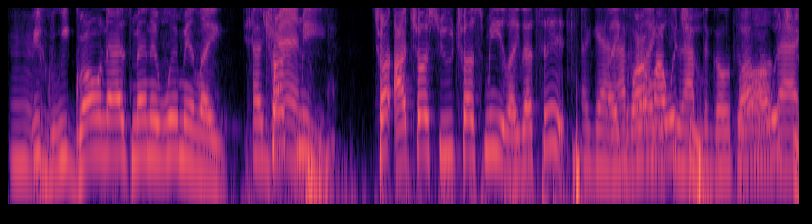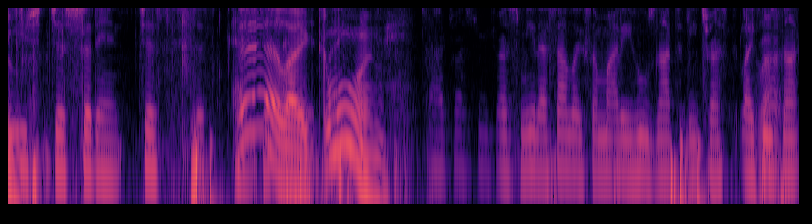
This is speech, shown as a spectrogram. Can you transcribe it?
we mm-hmm. we grown as men and women. Like, trust me. Tru- I trust you. Trust me. Like, that's it. Again, like, I feel like if you have to go through Why am I all with that, you? you, sh- just shouldn't. Just, just. end- yeah, just like, it. come on. I trust you, trust me. That sounds like somebody who's not to be trusted. Like who's not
